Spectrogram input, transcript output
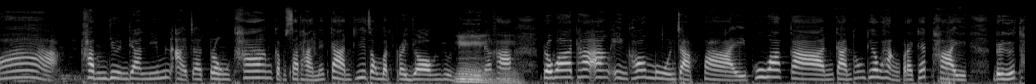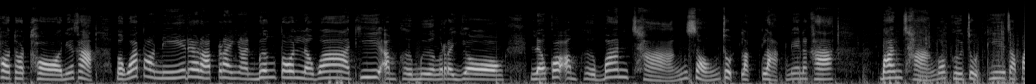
ว่าคำยืนยันนี้มันอาจจะตรงข้ามกับสถานการณ์ที่จังหวัดระยองอยู่ดีนะคะอืมเพราะว่าถ้าอ้างอิงข้อมูลจากฝ่ายผู้ว่าการการท่องเที่ยวแห่งประเทศไทย หรือทททเนี่ยค่ะ บอกว่าตอนนี้ได้รับรายงานเบื้องต้นแล้วว่าที่อำเภอเมืองระยอง แล้วก็อำเภอบ้านฉางสองจุดหลักๆเนี่ยนะคะบ้านฉางก็คือจุดที่จะไป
